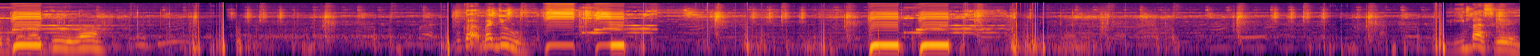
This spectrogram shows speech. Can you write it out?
Buka baju lah. Buka baju. Libas ke?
